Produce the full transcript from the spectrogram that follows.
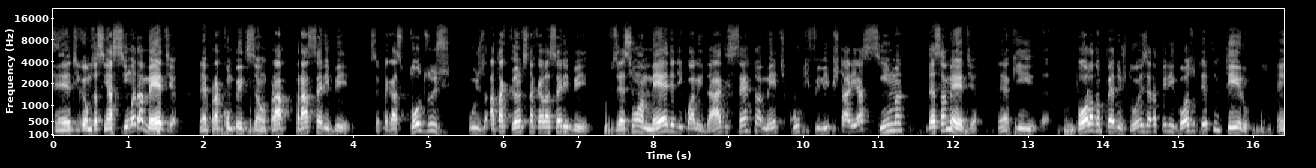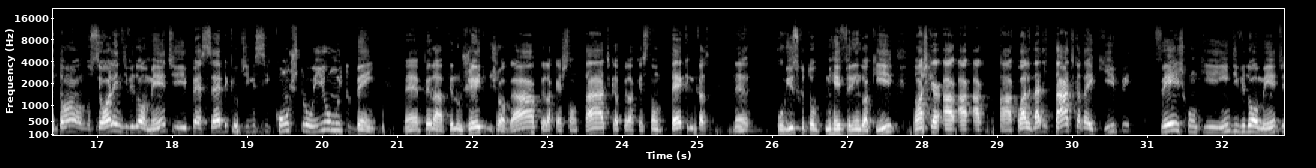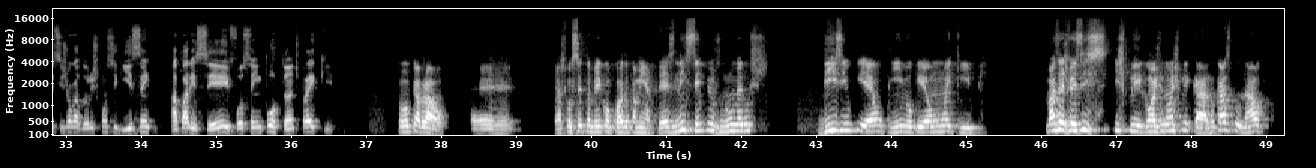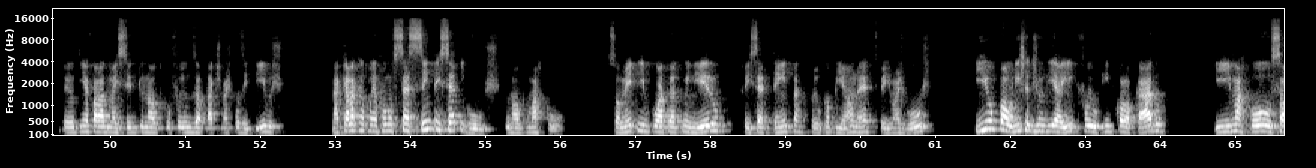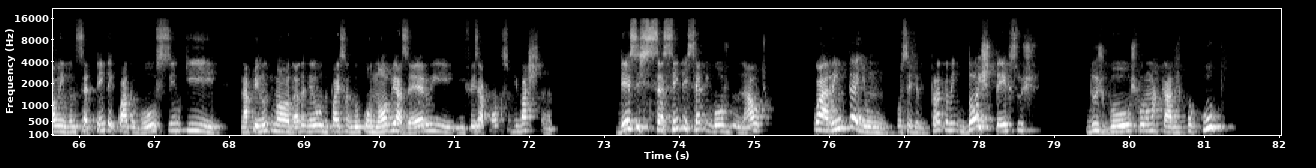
é, digamos assim, acima da média né, para a competição, para a Série B. Se você pegasse todos os, os atacantes naquela Série B, fizesse uma média de qualidade, certamente Cook e Felipe estaria acima dessa média. Né, que bola no pé dos dois era perigosa o tempo inteiro. Então você olha individualmente e percebe que o time se construiu muito bem. Né, pela, pelo jeito de jogar, pela questão tática, pela questão técnica, né, por isso que eu estou me referindo aqui. Então, acho que a, a, a, qualidade tática da equipe fez com que individualmente esses jogadores conseguissem aparecer e fossem importantes para a equipe. Ô, Cabral, é, acho que você também concorda com a minha tese. Nem sempre os números dizem o que é um time, o que é uma equipe. Mas às vezes explicam, ajudam a explicar. No caso do Náutico, eu tinha falado mais cedo que o Náutico foi um dos ataques mais positivos. Naquela campanha foram 67 gols que o Náutico marcou. Somente o Atlético Mineiro fez 70, foi o campeão, né? Fez mais gols. E o Paulista de Jundiaí, que foi o quinto colocado, e marcou, salvo engano, 74 gols, sendo que na penúltima rodada ganhou do Paysandu por 9 a 0 e, e fez a conta subir bastante. Desses 67 gols do Náutico, 41, ou seja, praticamente dois terços dos gols foram marcados por Cook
